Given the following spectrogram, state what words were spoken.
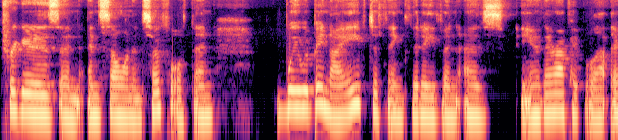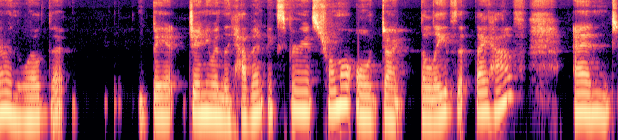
triggers and and so on and so forth. And we would be naive to think that even as you know there are people out there in the world that be it genuinely haven't experienced trauma or don't believe that they have. And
